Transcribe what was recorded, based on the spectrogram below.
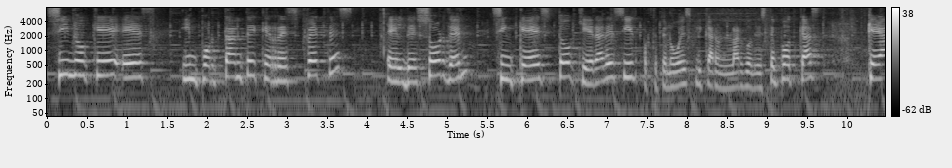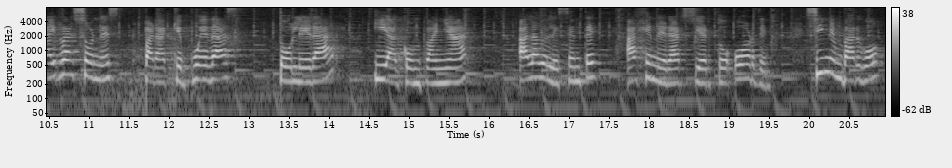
sino que es importante que respetes el desorden sin que esto quiera decir, porque te lo voy a explicar a lo largo de este podcast, que hay razones para que puedas tolerar y acompañar al adolescente a generar cierto orden. Sin embargo,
